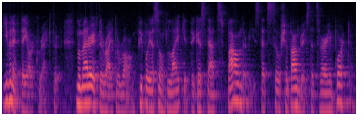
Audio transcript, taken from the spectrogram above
even if they are correct or no matter if they're right or wrong. People just don't like it because that's boundaries that's social boundaries that's very important.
